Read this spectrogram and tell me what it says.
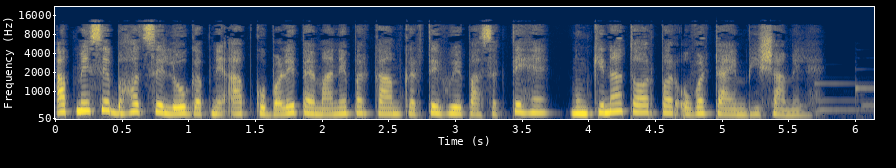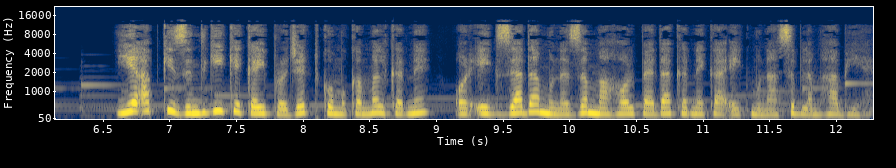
आप में से बहुत से लोग अपने आप को बड़े पैमाने पर काम करते हुए पा सकते हैं, मुमकिन तौर पर ओवर टाइम भी शामिल है। ये आपकी ज़िंदगी के कई प्रोजेक्ट को मुकम्मल करने और एक ज़्यादा मुनजम माहौल पैदा करने का एक मुनासिब लम्हा भी है।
